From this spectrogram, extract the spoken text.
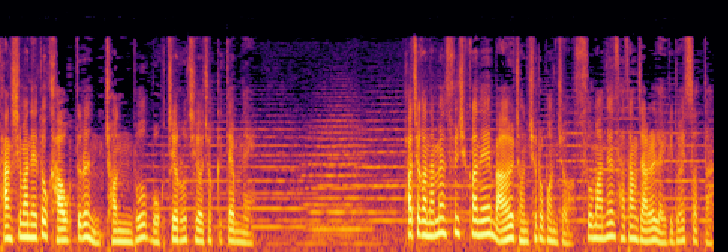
당시만 해도 가옥들은 전부 목재로 지어졌기 때문에 화재가 나면 순식간에 마을 전체로 번져 수많은 사상자를 내기도 했었다.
